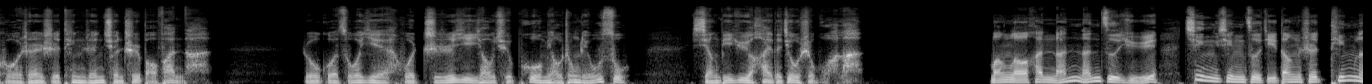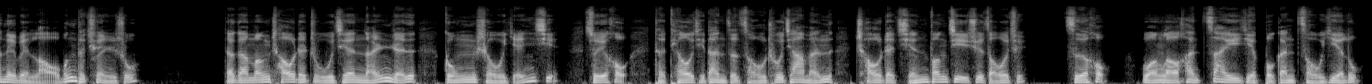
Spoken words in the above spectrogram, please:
果然是听人劝吃饱饭的。如果昨夜我执意要去破庙中留宿，想必遇害的就是我了。王老汉喃喃自语，庆幸自己当时听了那位老翁的劝说。他赶忙朝着主家男人拱手言谢，随后他挑起担子走出家门，朝着前方继续走去。此后，王老汉再也不敢走夜路，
